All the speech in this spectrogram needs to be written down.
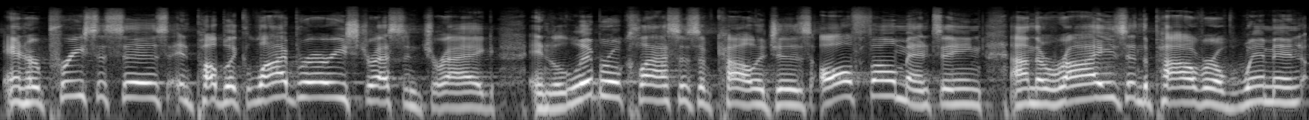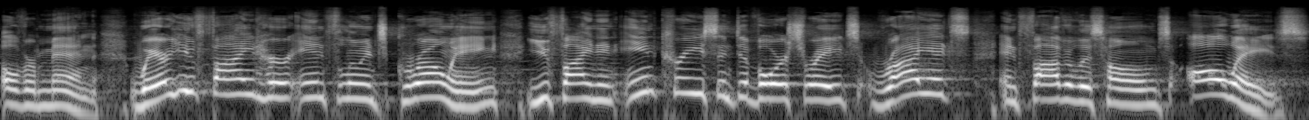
and her priestesses in public libraries dressed in drag, in liberal classes of colleges, all fomenting on the rise and the power of women over men. Where you find her influence growing, you find an increase in divorce rates, riots, and fatherless homes, always.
